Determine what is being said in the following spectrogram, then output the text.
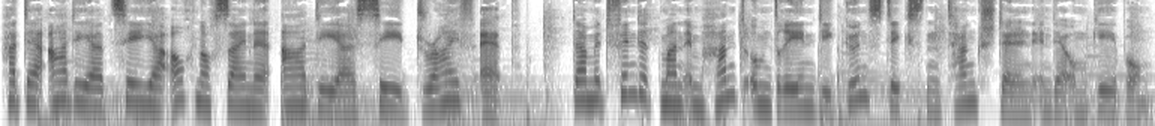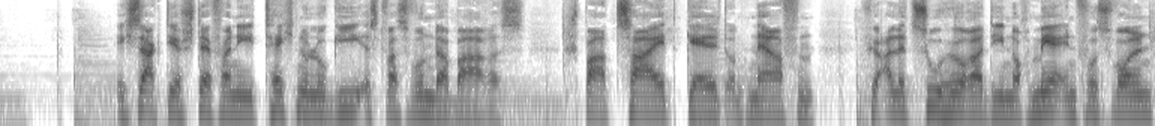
hat der ADAC ja auch noch seine ADAC Drive App. Damit findet man im Handumdrehen die günstigsten Tankstellen in der Umgebung. Ich sag dir, Stefanie, Technologie ist was Wunderbares. Spart Zeit, Geld und Nerven. Für alle Zuhörer, die noch mehr Infos wollen,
